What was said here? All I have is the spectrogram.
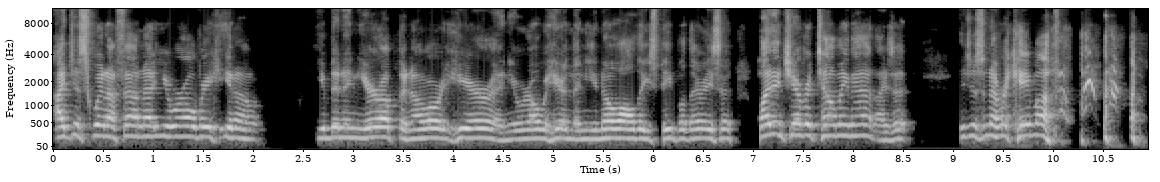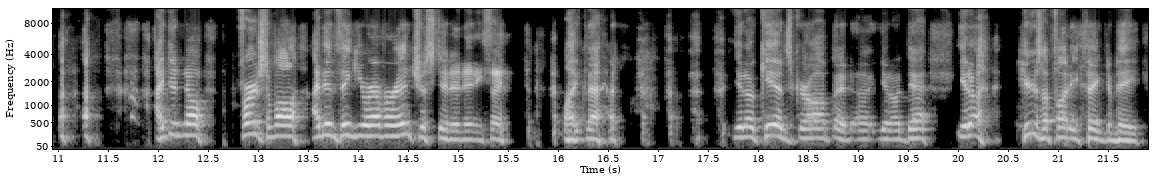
I just went, I found out you were over, you know, you've been in Europe and over here and you were over here and then you know all these people there. He said, Why didn't you ever tell me that? I said, It just never came up. I didn't know. First of all, I didn't think you were ever interested in anything like that. you know, kids grow up and, uh, you know, dad, you know, here's a funny thing to me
